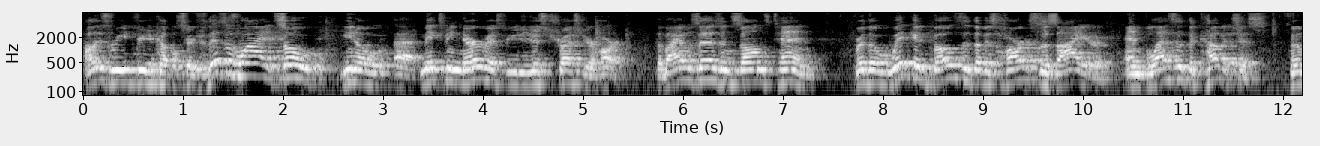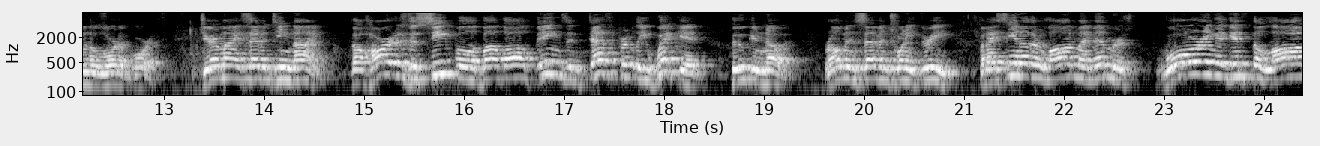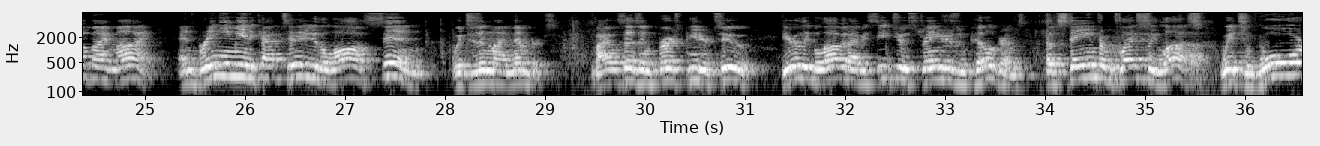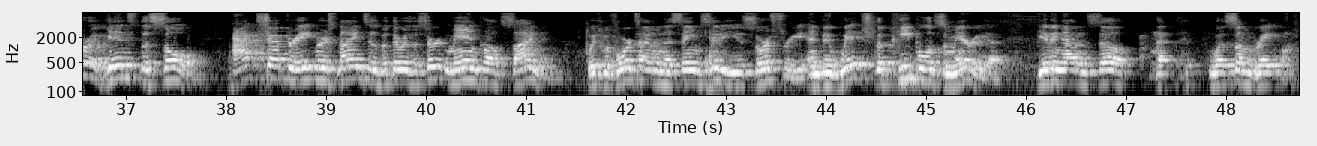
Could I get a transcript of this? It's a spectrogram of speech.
I'll just read for you a couple scriptures. This is why it's so, you know, uh, makes me nervous for you to just trust your heart. The Bible says in Psalms 10, For the wicked boasteth of his heart's desire, and blesseth the covetous, whom the Lord abhorreth. Jeremiah 17, 9, The heart is deceitful above all things, and desperately wicked, who can know it? Romans 7, 23, But I see another law in my members, warring against the law of my mind, and bringing me into captivity to the law of sin, which is in my members. The Bible says in 1 Peter 2, Dearly beloved, I beseech you as strangers and pilgrims, abstain from fleshly lusts, which war against the soul. Acts chapter 8 verse 9 says, But there was a certain man called Simon, which before time in the same city used sorcery, and bewitched the people of Samaria, giving out himself that was some great one.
